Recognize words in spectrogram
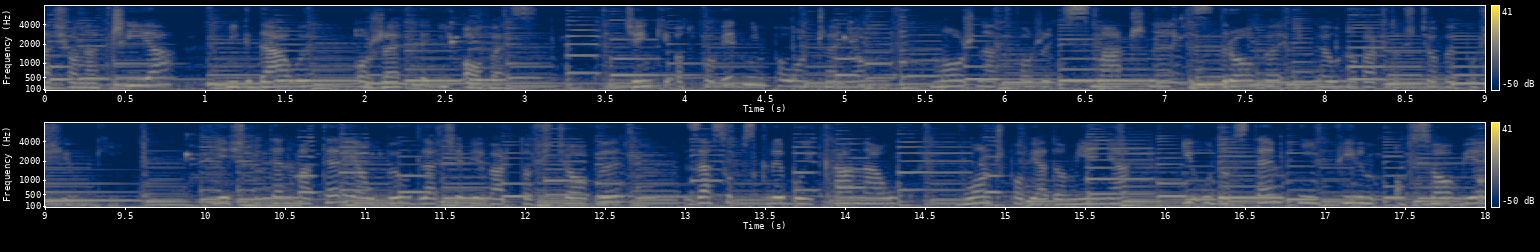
nasiona chia, migdały, orzechy i owes. Dzięki odpowiednim połączeniom można tworzyć smaczne, zdrowe i pełnowartościowe posiłki. Jeśli ten materiał był dla Ciebie wartościowy, zasubskrybuj kanał, włącz powiadomienia i udostępnij film osobie,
